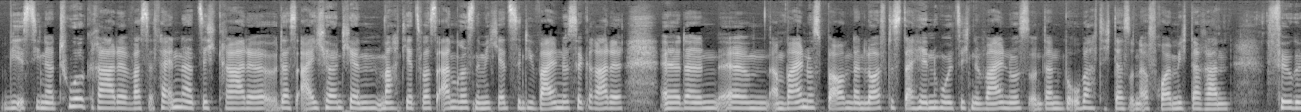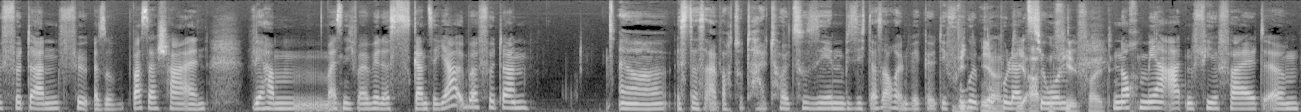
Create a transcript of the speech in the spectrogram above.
wie ist die Natur gerade, was verändert sich gerade, das Eichhörnchen macht jetzt was anderes, nämlich jetzt sind die Walnüsse gerade äh, dann ähm, am Walnussbaum, dann läuft es dahin, holt sich eine Walnuss und dann beobachte ich das und erfreue mich daran. Vögel füttern, Vö also Wasserschalen. Wir haben, weiß nicht, weil wir das ganze Jahr überfüttern äh, ist das einfach total toll zu sehen, wie sich das auch entwickelt. Die Vogelpopulation, ja, die noch mehr Artenvielfalt. Ähm,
